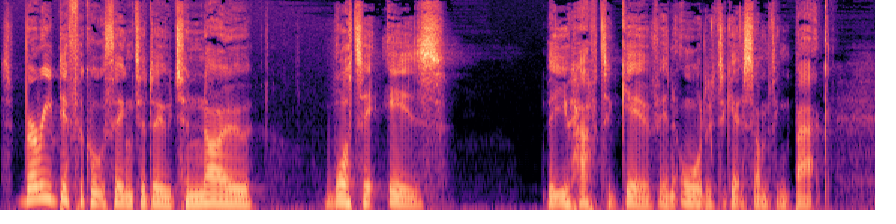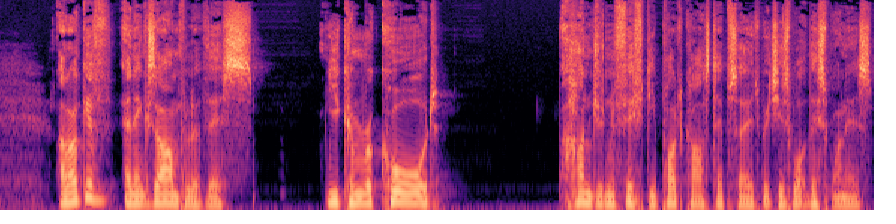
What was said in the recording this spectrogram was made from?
It's a very difficult thing to do to know what it is that you have to give in order to get something back. And I'll give an example of this. You can record 150 podcast episodes, which is what this one is.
